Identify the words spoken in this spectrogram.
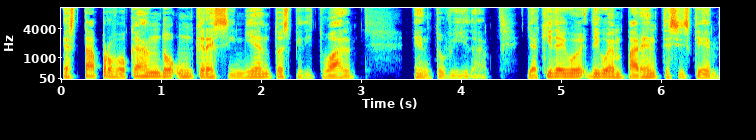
está provocando un crecimiento espiritual en tu vida. Y aquí digo, en paréntesis que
